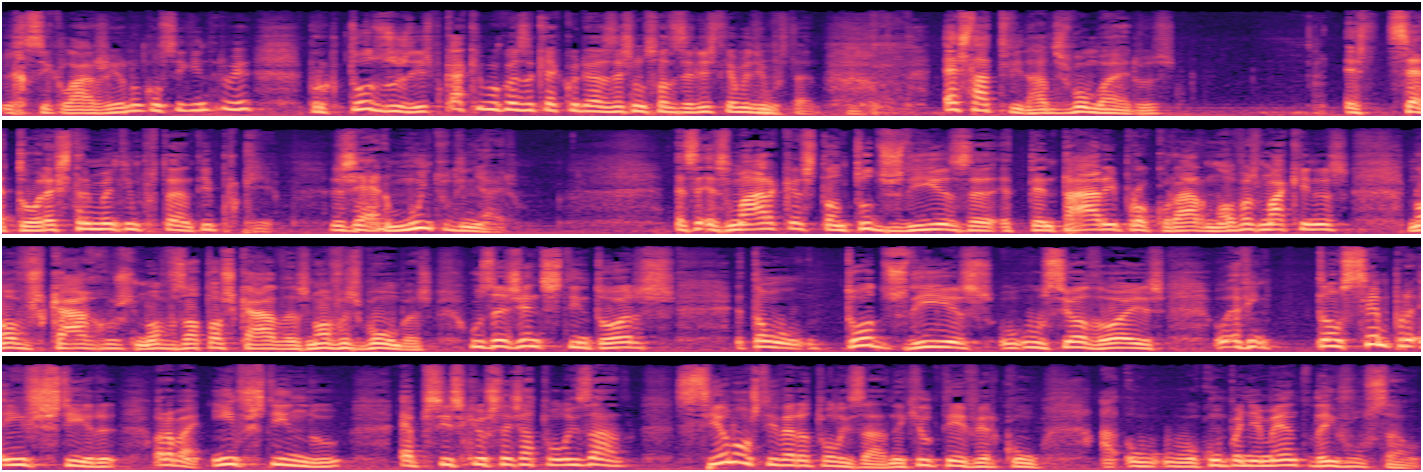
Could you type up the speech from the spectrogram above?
reciclagem, eu não consigo intervir. Porque todos os dias, porque há aqui uma coisa que é curiosa, deixa-me só dizer isto que é muito importante. Esta atividade dos bombeiros, este setor é extremamente importante. E porquê? Gera muito dinheiro. As, as, marcas estão todos os dias a tentar e procurar novas máquinas, novos carros, novas autoescadas, novas bombas. Os agentes extintores estão todos os dias, o, o CO2, enfim, estão sempre a investir. Ora bem, investindo, é preciso que eu esteja atualizado. Se eu não estiver atualizado naquilo que tem a ver com o, o acompanhamento da evolução,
